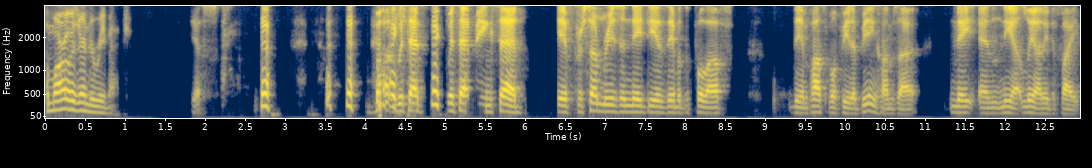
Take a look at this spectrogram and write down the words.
Kamaru has earned a rematch. Yes. But with that with that being said, if for some reason Nate Diaz is able to pull off the impossible feat of being Hamza, Nate and Leon, Leon need to fight.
